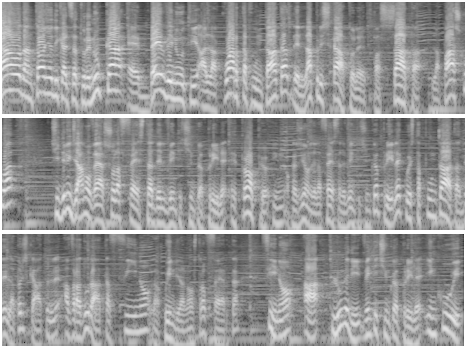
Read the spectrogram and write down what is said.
Ciao da Antonio di Calzature Nucca e benvenuti alla quarta puntata dell'Apriscatole. Passata la Pasqua ci dirigiamo verso la festa del 25 aprile e proprio in occasione della festa del 25 aprile questa puntata dell'Apriscatole avrà durata fino, quindi la nostra offerta, fino a lunedì 25 aprile in cui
